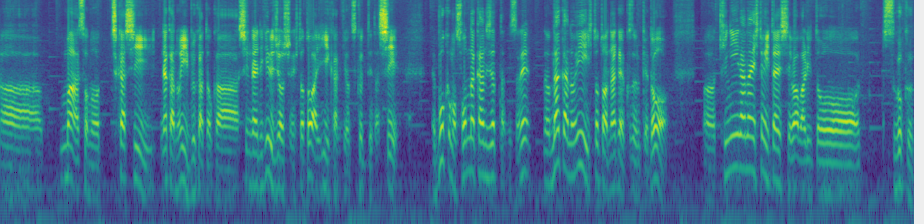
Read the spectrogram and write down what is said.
あまあその近しい仲のいい部下とか信頼できる上司の人とはいい関係を作ってたし僕もそんな感じだったんですよね。仲のいい人とは仲良くするけど気に入らない人に対しては割とすごく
